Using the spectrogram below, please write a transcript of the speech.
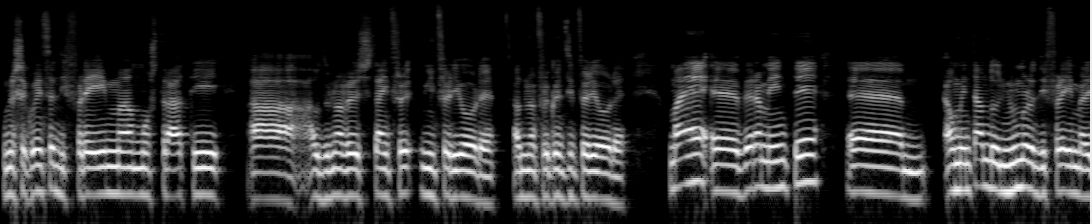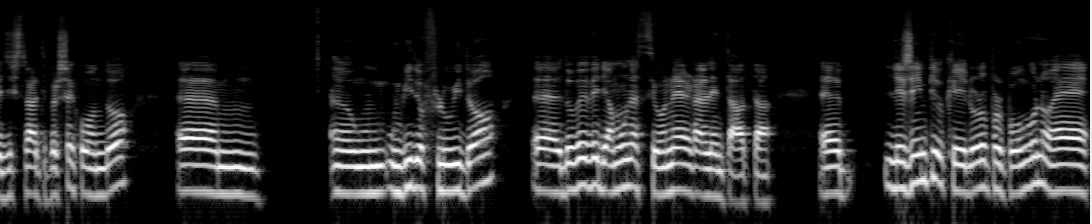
una sequenza di frame mostrati a- ad una velocità infer- inferiore, ad una frequenza inferiore, ma è eh, veramente ehm, aumentando il numero di frame registrati per secondo ehm, eh, un, un video fluido eh, dove vediamo un'azione rallentata. Eh, l'esempio che loro propongono è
